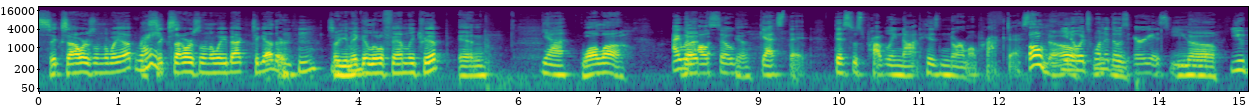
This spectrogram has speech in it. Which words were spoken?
six hours on the way up, Right. Mm-hmm, and six hours on the way back together. So you make a little family trip, and Yeah. voila. I would But, also yeah. guess that this was probably not his normal practice. Oh, no. You know, it's one of those areas you No. you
